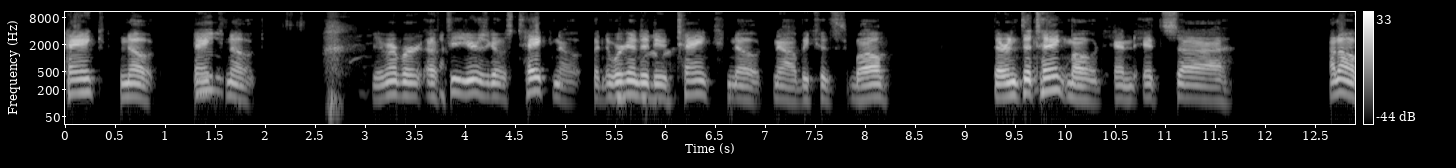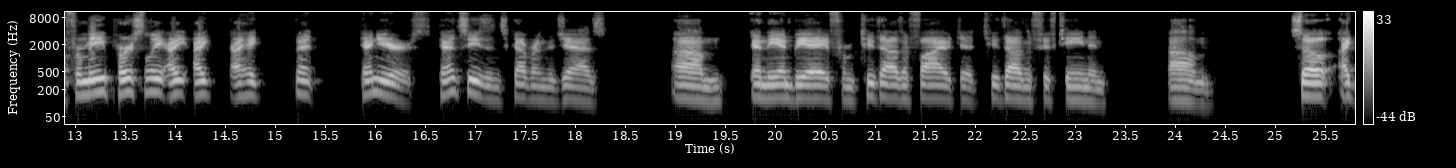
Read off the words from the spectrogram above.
tank note, tank mm. note. You remember a few years ago it was take note, but we're going to do tank note now because well, they're in the tank mode and it's uh I don't know, for me personally, I I I spent 10 years, 10 seasons covering the Jazz. Um in the NBA from 2005 to 2015, and um, so I,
